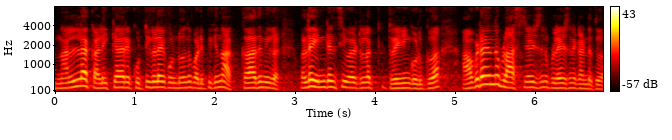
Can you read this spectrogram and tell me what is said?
നല്ല കളിക്കാരെ കുട്ടികളെ കൊണ്ടുവന്ന് പഠിപ്പിക്കുന്ന അക്കാദമികൾ വളരെ ഇന്റൻസീവായിട്ടുള്ള ട്രെയിനിങ് കൊടുക്കുക അവിടെ നിന്ന് ബ്ലാസ്റ്റേഴ്സിന് പ്ലേയേഴ്സിനെ കണ്ടെത്തുക.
